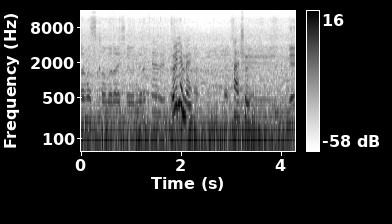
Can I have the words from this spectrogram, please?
Yaklaştırırsanız kamerayı sevinirim. Öyle mi? Ha şöyle. Ee, ne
